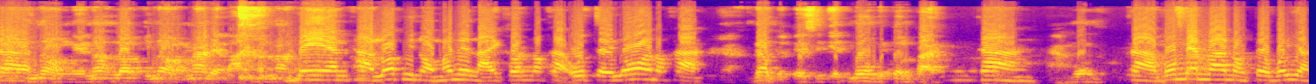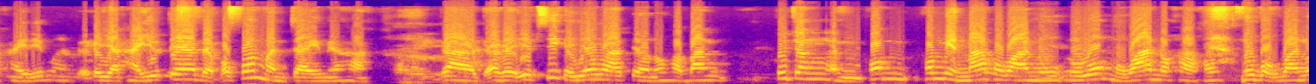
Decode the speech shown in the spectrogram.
รอบพี่น้องเนี่ยเนาะรอบพี่น้องมาหลายๆคนเนาะแม่นค่ะ รอบพี่น้องมาหลายๆคนเนาะค่ะอดใจรอเนาะค่ะ เริ่มจาก11โมงเป็นต้นไปค่ะ5โมงค่ะบ่แม่นว่าน้องแต่บ่อยากให้ได้มันก็อยากให้อยู่แต่แบบเอาความมั่นใจแม่ค่ะครับอ่าอ่า FC ก็อย่าว่าแต่เนาะค่ะบาง คือจังอันพ่อพ่อเมียนมาเพราะว่าหนูหนูลงหมู่บ้านเนาะค่ะเขาหนูบอกว่าหนู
